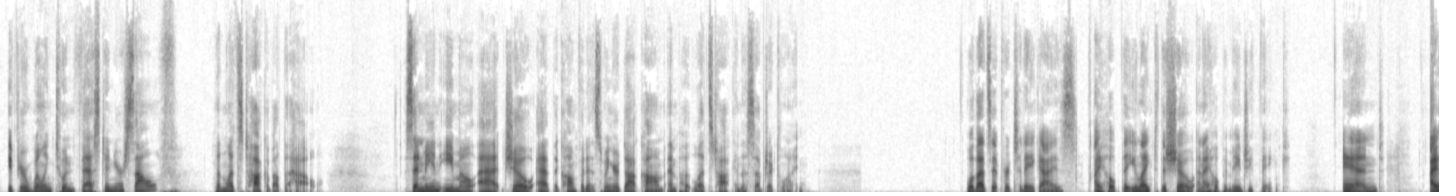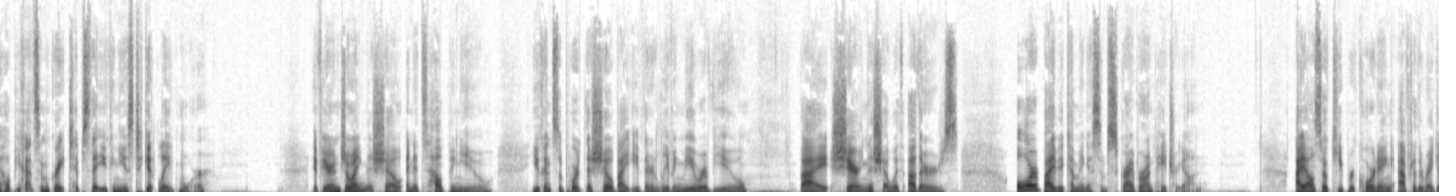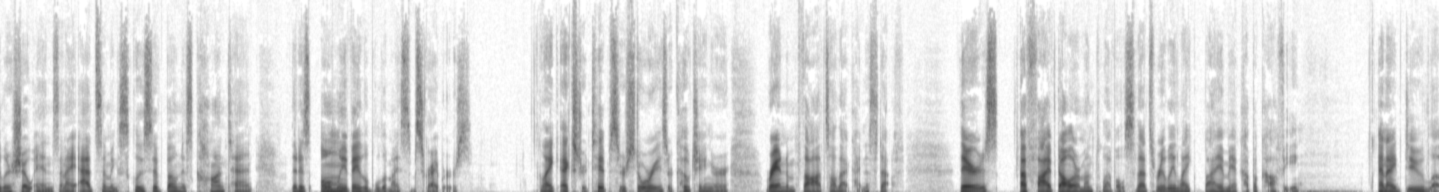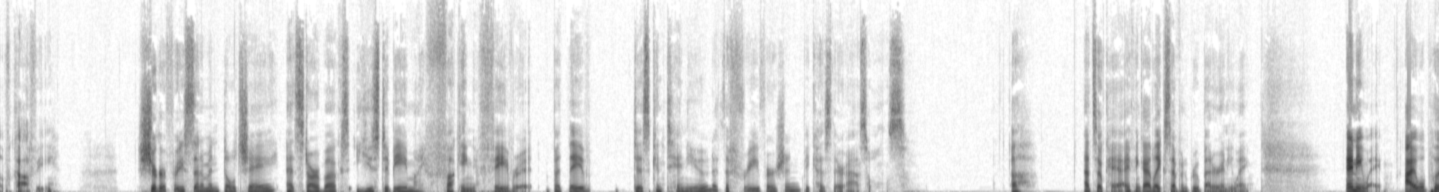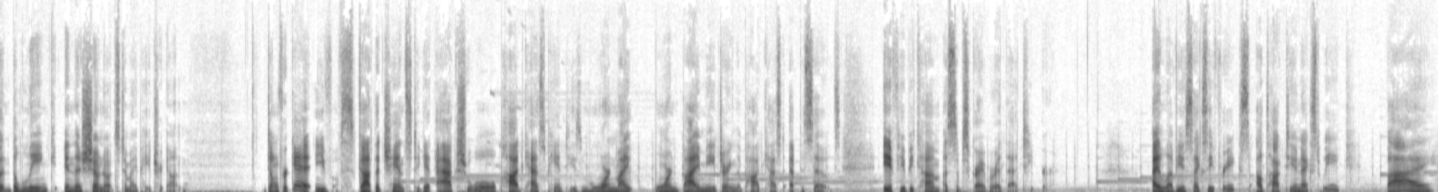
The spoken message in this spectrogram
if you're willing to invest in yourself, then let's talk about the how. Send me an email at jo at theconfidentswinger.com and put let's talk in the subject line. Well, that's it for today, guys. I hope that you liked the show and I hope it made you think. And I hope you got some great tips that you can use to get laid more. If you're enjoying the show and it's helping you, you can support the show by either leaving me a review, by sharing the show with others, or by becoming a subscriber on Patreon. I also keep recording after the regular show ends, and I add some exclusive bonus content that is only available to my subscribers like extra tips or stories or coaching or random thoughts, all that kind of stuff. There's a $5 a month level, so that's really like buying me a cup of coffee. And I do love coffee. Sugar free cinnamon dolce at Starbucks used to be my fucking favorite, but they've discontinued the free version because they're assholes. Ugh, that's okay. I think I like Seven Brew better anyway. Anyway, I will put the link in the show notes to my Patreon. Don't forget, you've got the chance to get actual podcast panties worn by, worn by me during the podcast episodes if you become a subscriber at that tier. I love you, sexy freaks. I'll talk to you next week. Bye.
